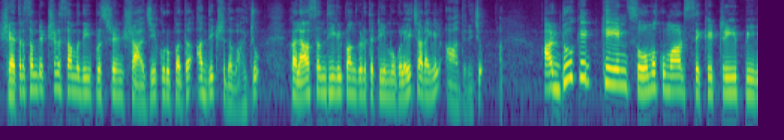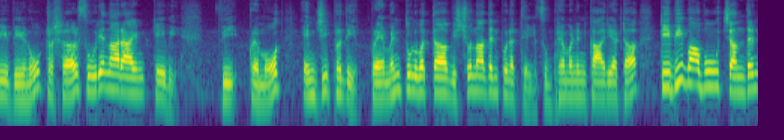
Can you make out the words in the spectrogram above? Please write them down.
ക്ഷേത്ര സംരക്ഷണ സമിതി പ്രസിഡന്റ് ഷാജി കുറുപ്പത്ത് അധ്യക്ഷത വഹിച്ചു. കലാസന്ധിയിൽ പങ്കെടുത്ത ടീമുകളെ ചടങ്ങിൽ ആദരിച്ചു. Advocate K N Somakumar secretary P V Venu treasurer Suryanarayan K V V Pramod M G Pradeep Preman Thuluvath Viswanathan Punathil Subramanian Kariyat T B Babu Chandran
